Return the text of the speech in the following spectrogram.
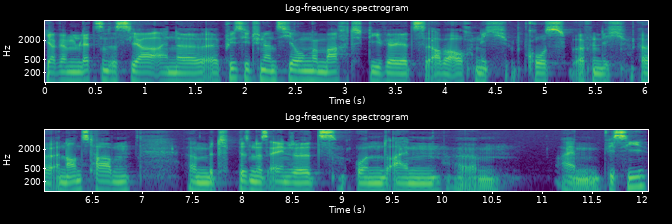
Ja, wir haben letztes Jahr eine äh, Pre-Seed-Finanzierung gemacht, die wir jetzt aber auch nicht groß öffentlich äh, announced haben, äh, mit Business Angels und einem, ähm, einem VC.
